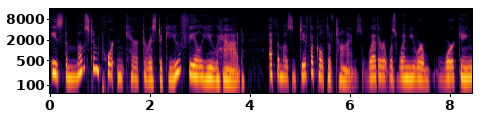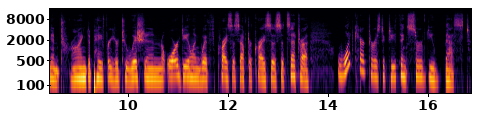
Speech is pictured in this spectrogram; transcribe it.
is the most important characteristic you feel you had at the most difficult of times, whether it was when you were working and trying to pay for your tuition or dealing with crisis after crisis, etc. What characteristic do you think served you best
